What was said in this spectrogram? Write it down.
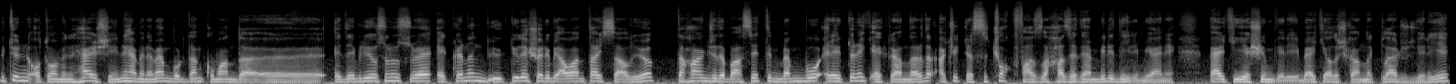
bütün otomobilin her şeyini hemen hemen buradan kumanda e, edebiliyorsunuz ve ekranın büyüklüğü de şöyle bir avantaj sağlıyor. Daha önce de bahsettim ben bu elektronik ekranlardan açıkçası çok fazla haz eden biri değilim. Yani belki yaşım gereği, belki alışkanlıklar gereği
